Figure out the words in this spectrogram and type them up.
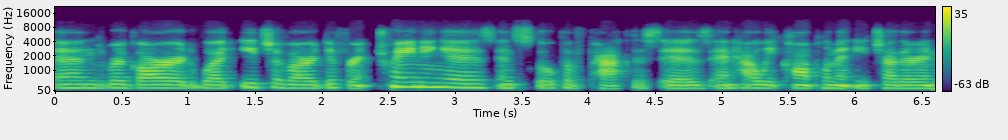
and regard what each of our different training is and scope of practice is and how we complement each other. And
